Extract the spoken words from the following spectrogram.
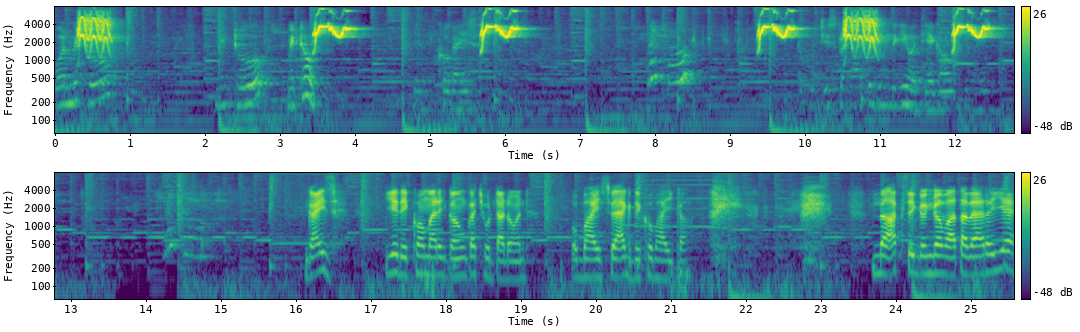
बोल मिठू मिठू मिठू। ये देखो गाइस तो कुछ इस प्रकार की ज़िंदगी होती है गाँव की गाइस ये देखो हमारे गाँव का छोटा डॉन। ओ भाई स्वैग देखो भाई का। नाक से गंगा माता बह रही है।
